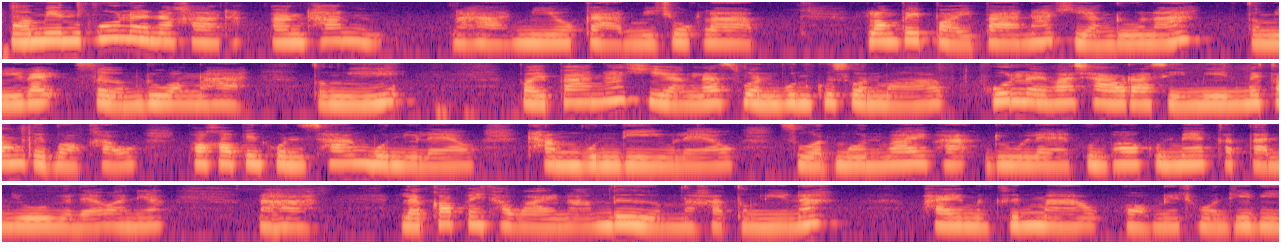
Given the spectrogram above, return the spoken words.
หมอเมนพูดเลยนะคะ บางท่านนะคะ มีโอกาสมีโชคลาภลองไปปล่อยปลาหน้าเขียงดูนะ ตรงนี้ได้เสริมดวงนะคะ ตรงนี้ปล่อยปลาหน้าเคียงและส่วนบุญกุศลหมอ พูดเลยว่าชาวราศีมีนไม่ต้องไปบอกเขา เพราะเขาเป็นคนสร้างบุญอยู่แล้วทำบุญดีอยู่แล้ว สวดมนต์ไหว้พระดูแลคุณพ่อคุณแม่กตัญญูอยู่แล้วอันเนี้ยนะคะ แล้วก็ไปถวายน้ำดื่มนะคะ ตรงนี้นะ ไพ่มันขึ้นมาออกในโทนที่ดี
